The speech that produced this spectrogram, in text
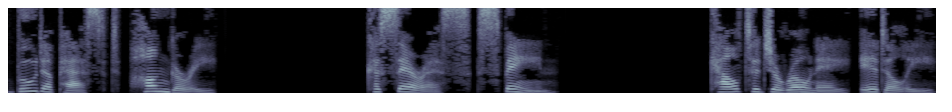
Budapest, Hungary. Caceres, Spain. Caltagirone, Italy.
